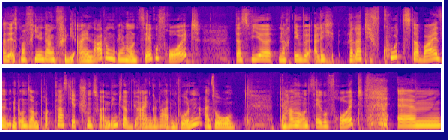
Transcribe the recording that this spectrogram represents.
Also erstmal vielen Dank für die Einladung. Wir haben uns sehr gefreut dass wir, nachdem wir eigentlich relativ kurz dabei sind mit unserem Podcast, jetzt schon zu einem Interview eingeladen wurden. Also da haben wir uns sehr gefreut. Ähm,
